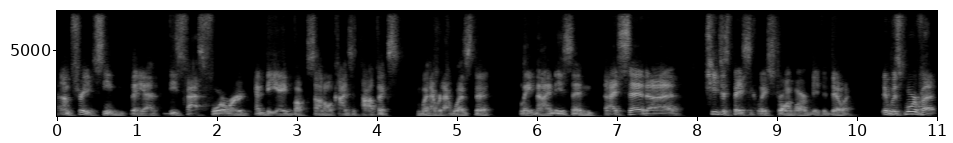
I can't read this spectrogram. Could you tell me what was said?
I'm sure you've seen they had these fast forward MBA books on all kinds of topics, whenever that was the late 90s. And I said, uh, she just basically strong armed me to do it. It was more of a,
